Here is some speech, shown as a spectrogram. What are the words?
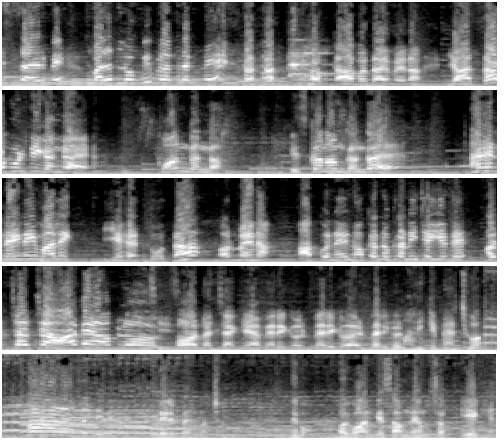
इस शहर में मर्द लोग भी व्रत रखते हैं। अब कहा बताए मैं ना यहाँ सब उल्टी गंगा है। कौन गंगा? इसका नाम गंगा है? अरे नहीं नहीं मालिक। ये है तोता और मैना। आपको नए नौकर नौकरानी चाहिए थे। अच्छा अच्छा आ गए आप लोग। बहुत अच्छा किया। Very good very good very good मालिक के पैर छो मेरे पैर मत छू देखो भगवान के सामने हम सब एक हैं।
